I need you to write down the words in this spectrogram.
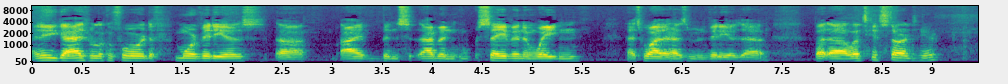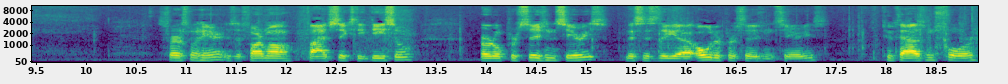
I knew you guys were looking forward to more videos. I've been I've been saving and waiting. That's why there hasn't been videos out. But uh, let's get started here. This first one here is the Farmall 560 Diesel Ertl Precision Series. This is the uh, older Precision Series, 2004, which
